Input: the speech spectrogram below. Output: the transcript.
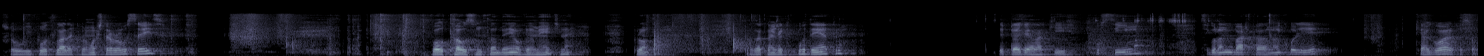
Deixa eu ir pro outro lado aqui para mostrar para vocês. voltar o zoom também, obviamente, né? Pronto. Faz a corrente aqui por dentro. Você pega ela aqui por cima, segurando embaixo para ela não encolher. Que agora, pessoal,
